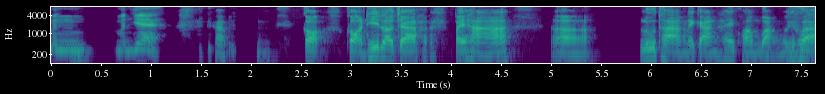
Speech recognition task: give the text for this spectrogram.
มันมันแย่ ครับ ก็ก่อนที่เราจะไปหา ลู่ทางในการให้ความหวังหรือว่า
